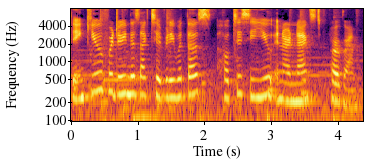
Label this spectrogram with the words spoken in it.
Thank you for doing this activity with us. Hope to see you in our next program.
